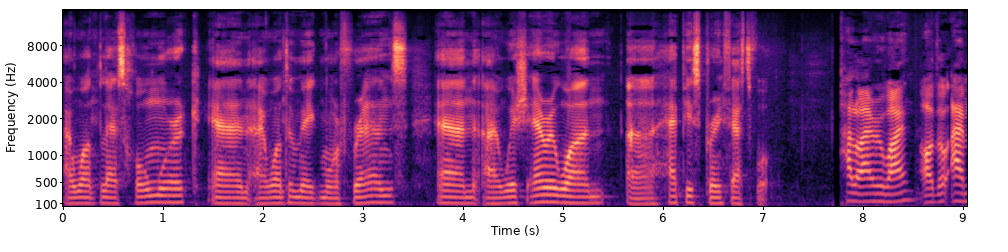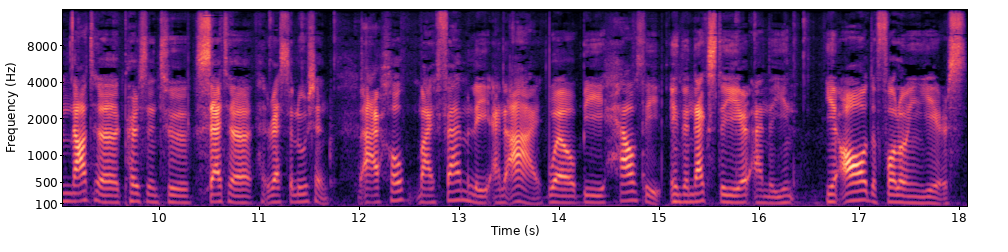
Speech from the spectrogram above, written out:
I want less homework and I want to make more friends and I wish everyone a happy spring festival. Hello everyone. Although I'm not a person to set a resolution, I hope my family and I will be healthy in the next year and in, in all the following years.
